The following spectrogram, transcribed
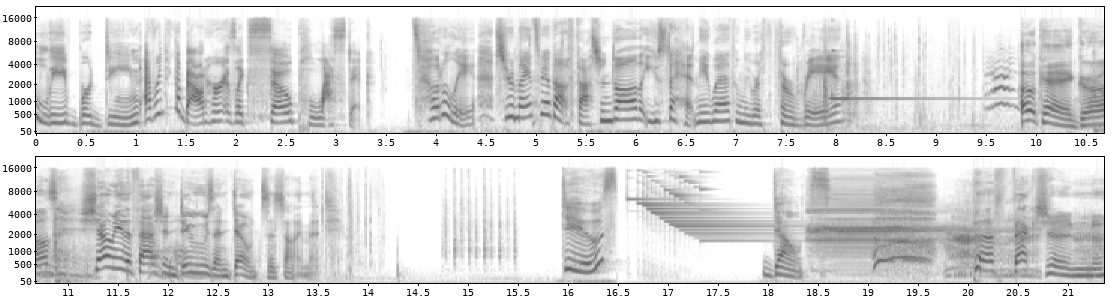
Believe Burdine? Everything about her is like so plastic. Totally. She reminds me of that fashion doll that you used to hit me with when we were three. Okay, girls, show me the fashion do's and don'ts assignment. Do's? Don'ts. Perfection.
